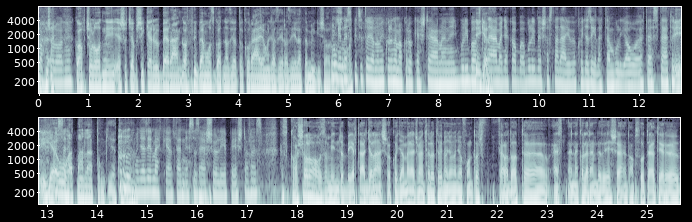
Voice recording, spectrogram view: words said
kapcsolódni. kapcsolódni, és hogyha sikerül berángatni, bemozgatni, azért akkor rájön, hogy azért az életem mégis arról Igen, szól. ez hogy... picit olyan, amikor nem akarok este elmenni egy buliba, aztán Igen. elmegyek abba a buliba, és aztán rájövök, hogy az életem bulia volt ez. Tehát, hogy I- igen, ó, hát már láttunk ilyet. Igen. hogy azért meg kell tenni ezt az első lépést ahhoz. Ez hasonló ahhoz, mint a bértárgyalások, hogy a menedzsment előtt egy nagyon-nagyon fontos feladat ezt, ennek a lerendezése, hát abszolút eltérő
